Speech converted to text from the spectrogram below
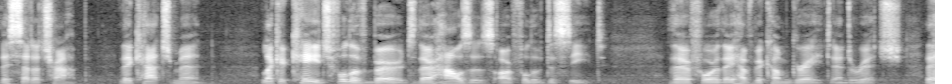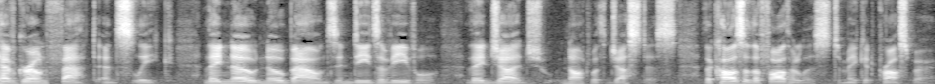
They set a trap. They catch men. Like a cage full of birds, their houses are full of deceit. Therefore they have become great and rich. They have grown fat and sleek. They know no bounds in deeds of evil. They judge not with justice, the cause of the fatherless, to make it prosper.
